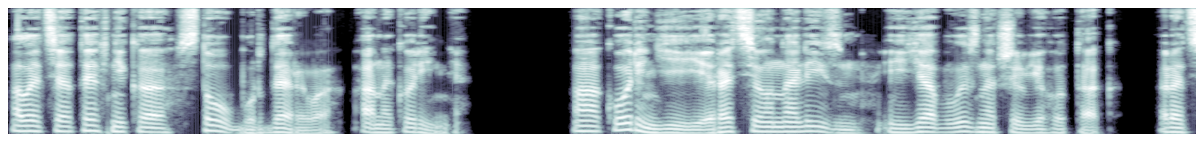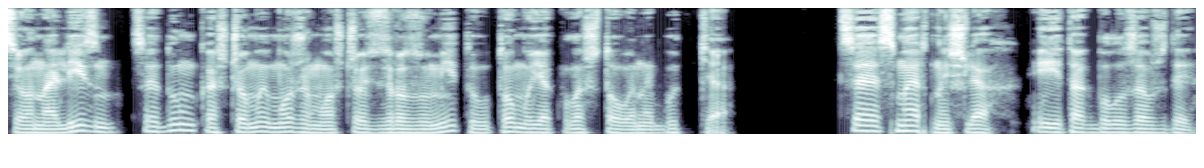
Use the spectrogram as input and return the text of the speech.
але ця техніка стовбур дерева, а не коріння. А корінь її раціоналізм, і я б визначив його так раціоналізм це думка, що ми можемо щось зрозуміти у тому, як влаштоване буття. Це смертний шлях, і так було завжди.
